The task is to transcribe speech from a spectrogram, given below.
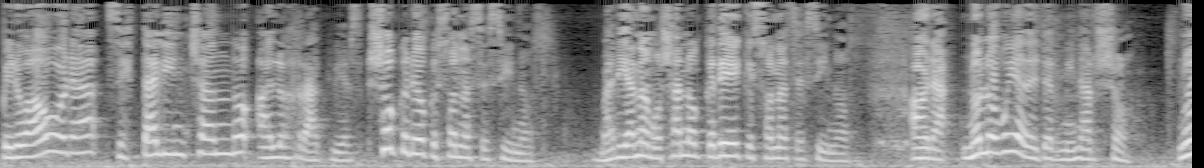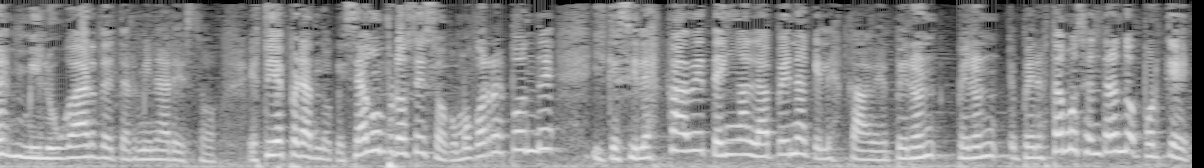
pero ahora se está linchando a los rugbyers. Yo creo que son asesinos. Mariana Moyano cree que son asesinos. Ahora, no lo voy a determinar yo. No es mi lugar determinar eso. Estoy esperando que se haga un proceso como corresponde y que si les cabe tengan la pena que les cabe. Pero, pero, pero estamos entrando, ¿por qué?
